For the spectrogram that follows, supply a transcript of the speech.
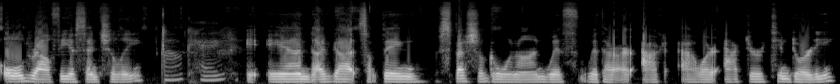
old Ralphie essentially. Okay. And I've got something special going on with with our our actor Tim Doherty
